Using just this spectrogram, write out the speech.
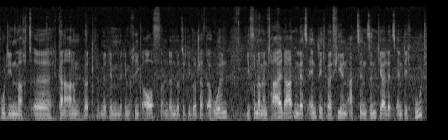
Putin macht, äh, keine Ahnung, hört mit dem, mit dem Krieg auf und dann wird sich die Wirtschaft erholen. Die Fundamentaldaten letztendlich bei vielen Aktien sind ja letztendlich gut.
